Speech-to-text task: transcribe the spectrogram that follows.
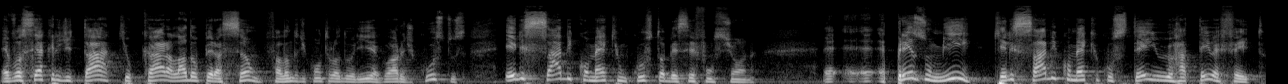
É você acreditar que o cara lá da operação, falando de controladoria agora, de custos, ele sabe como é que um custo ABC funciona. É, é, é presumir que ele sabe como é que o custeio e o rateio é feito.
